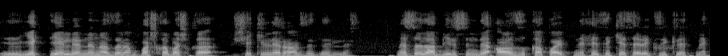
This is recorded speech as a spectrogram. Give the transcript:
e, yek diğerlerine nazaran başka başka şekiller arz ederler. Mesela birisinde ağzı kapayıp nefesi keserek zikretmek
